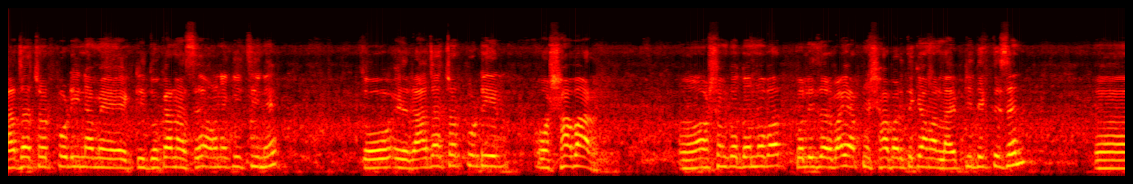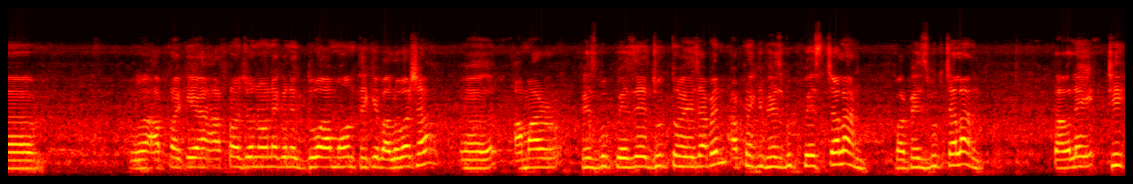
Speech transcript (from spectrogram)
রাজা চটপটি নামে একটি দোকান আছে, অনেকেই চিনে। তো রাজা চটপটির ও সাবার অসংখ্য ধন্যবাদ। কলিজার ভাই, আপনি সাভার থেকে আমার লাইভটি দেখতেছেন। আপনাকে, আপনার জন্য অনেক অনেক দোয়া, মন থেকে ভালোবাসা। আমার ফেসবুক পেজে যুক্ত হয়ে যাবেন। আপনি কি ফেসবুক পেজ চালান বা ফেসবুক চালান? তাহলে ঠিক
